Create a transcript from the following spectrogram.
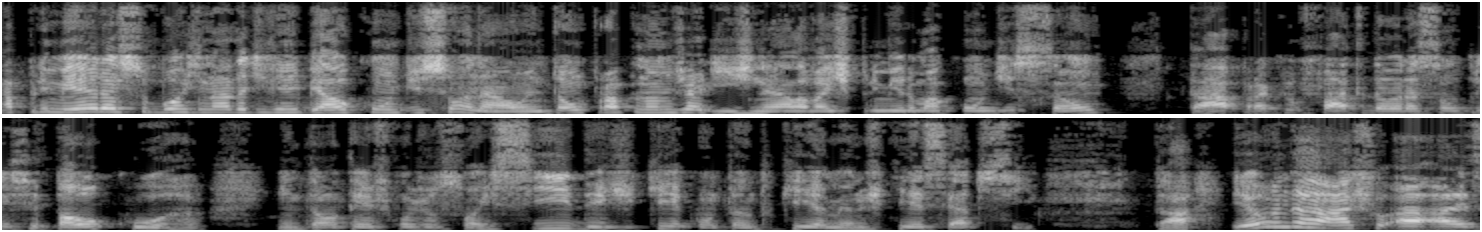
A primeira é subordinada adverbial condicional. Então, o próprio nome já diz, né? Ela vai exprimir uma condição tá? para que o fato da oração principal ocorra. Então, tem as conjunções se, desde que, contanto que, a menos que, exceto se. Tá? Eu ainda acho as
